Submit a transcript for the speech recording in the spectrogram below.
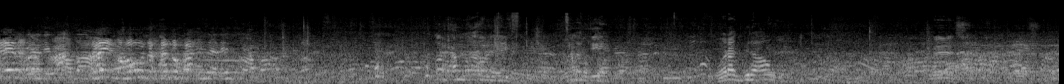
زي ما هو دخل له حقنا ورقه كبيره قوي ماشي ماشي.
